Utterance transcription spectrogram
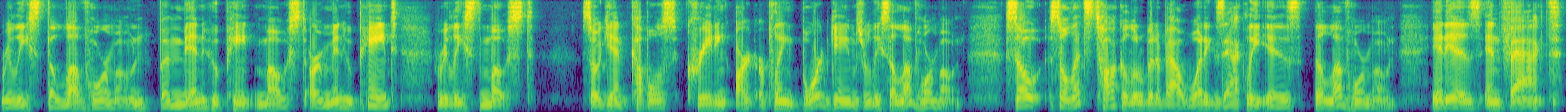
release the love hormone, but men who paint most or men who paint release most. So again, couples creating art or playing board games release a love hormone. So so let's talk a little bit about what exactly is the love hormone. It is in fact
